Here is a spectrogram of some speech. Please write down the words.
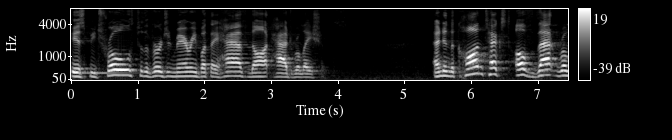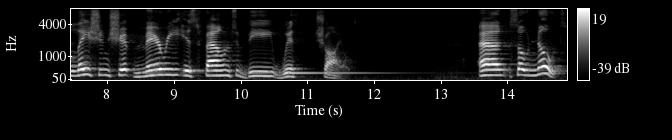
is betrothed to the Virgin Mary, but they have not had relations. And in the context of that relationship, Mary is found to be with child. And so note,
